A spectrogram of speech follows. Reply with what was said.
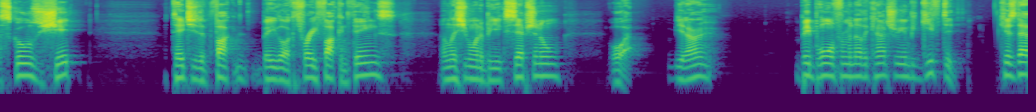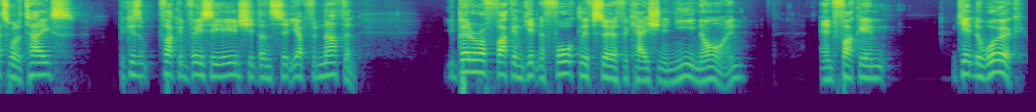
school's shit. Teach you to fuck be like three fucking things, unless you want to be exceptional, or you know, be born from another country and be gifted, because that's what it takes. Because fucking VCE and shit doesn't set you up for nothing. You're better off fucking getting a forklift certification in year nine, and fucking getting to work.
